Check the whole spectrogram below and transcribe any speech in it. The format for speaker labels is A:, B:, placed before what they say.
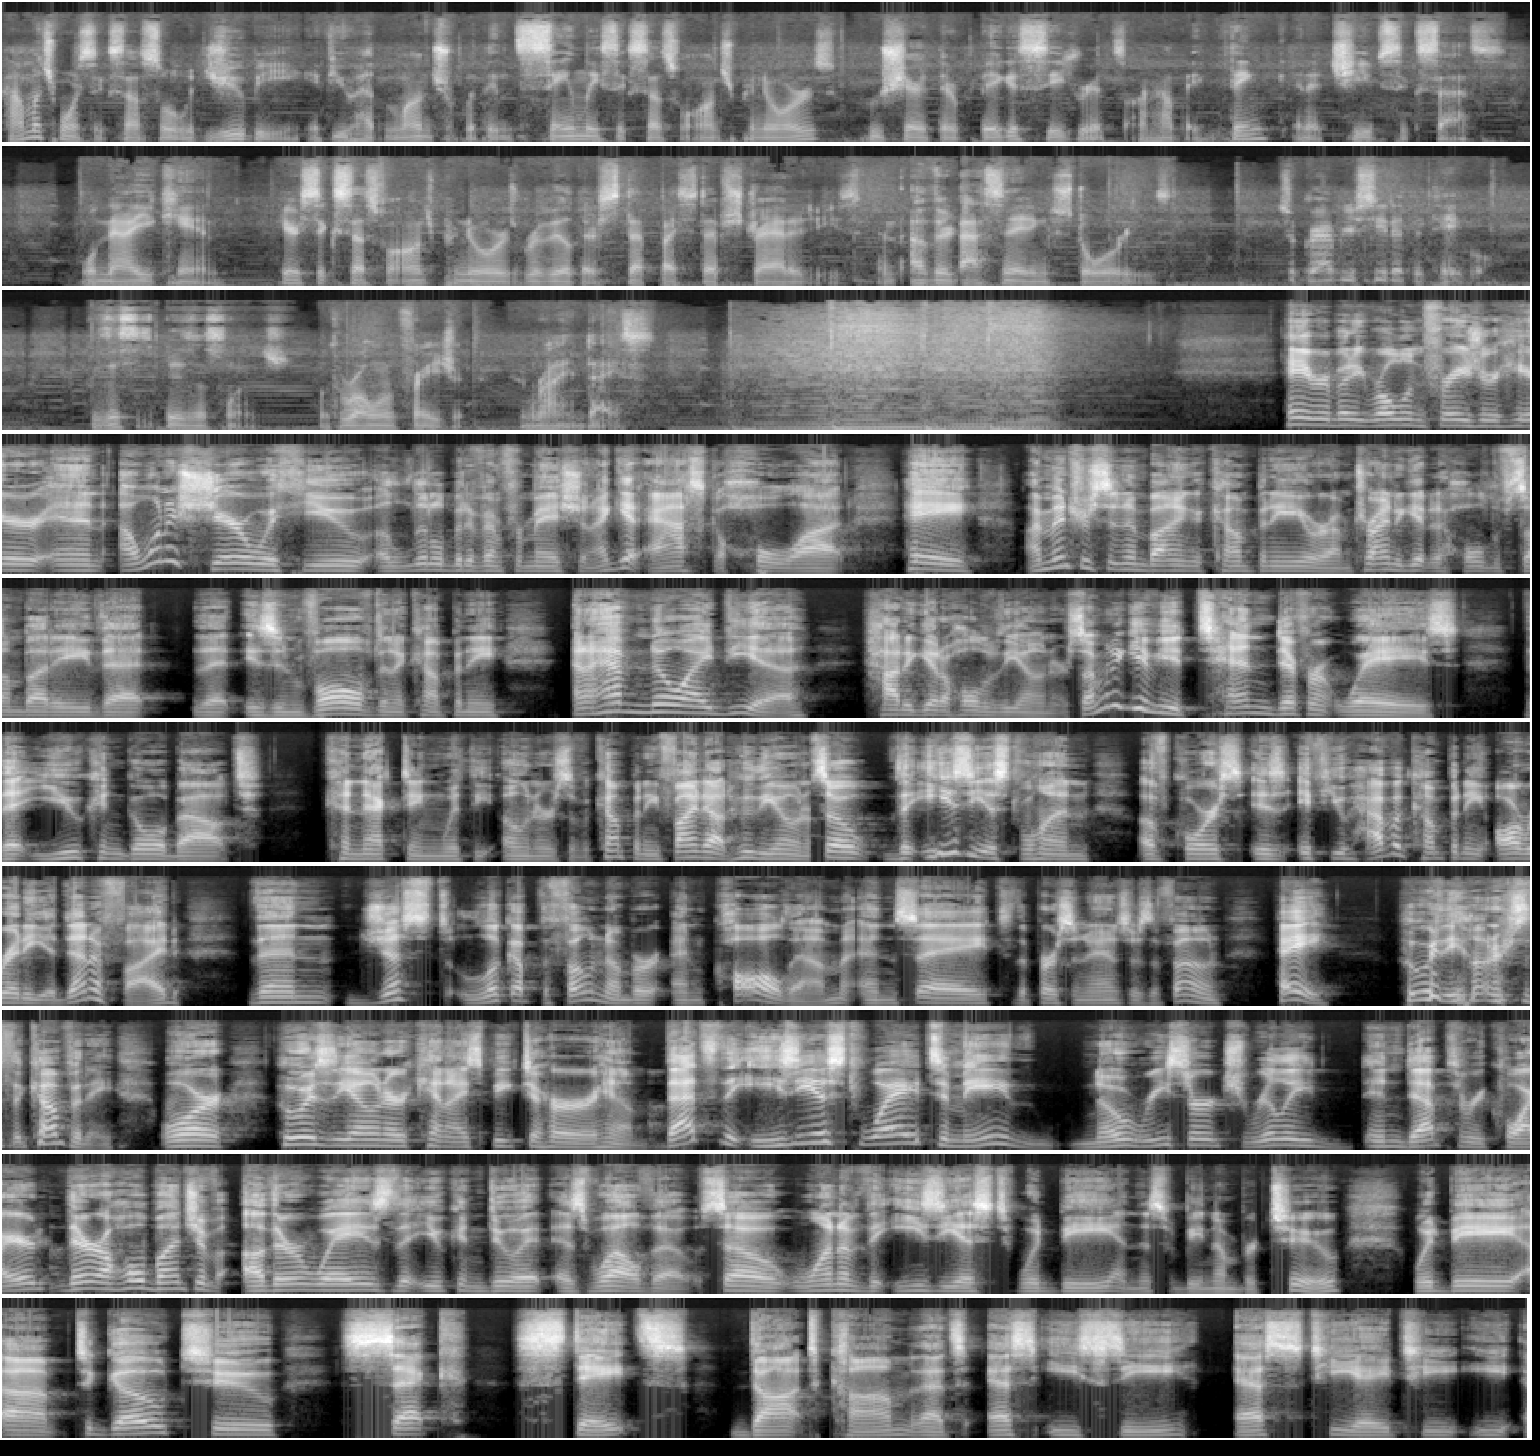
A: How much more successful would you be if you had lunch with insanely successful entrepreneurs who shared their biggest secrets on how they think and achieve success? Well, now you can. Hear successful entrepreneurs reveal their step by step strategies and other fascinating stories. So grab your seat at the table, because this is Business Lunch with Roland Frasier and Ryan Deiss.
B: Hey, everybody, Roland Frasier here, and I want to share with you a little bit of information. I get asked a whole lot. Hey, I'm interested in buying a company, or I'm trying to get a hold of somebody that that is involved in a company, and I have no idea how to get a hold of the owner. So I'm going to give you 10 different ways that you can go about connecting with the owners of a company, find out who the owner. So the easiest one, of course, is if you have a company already identified, then just look up the phone number and call them and say to the person who answers the phone, "Hey, who are the owners of the company? Or who is the owner? Can i speak to her or him? That's the easiest way to me. No research really in depth required. There are a whole bunch of other ways that you can do it as well though. So one of the easiest would be and this would be number two would be uh, to go to secstates.com that's s-e-c-s-t-a-t-e-s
